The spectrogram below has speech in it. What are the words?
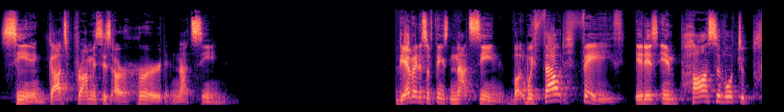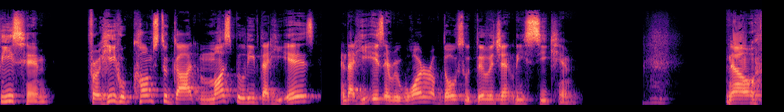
seeing. God's promises are heard, not seen. The evidence of things not seen. But without faith, it is impossible to please Him. For he who comes to God must believe that He is and that he is a rewarder of those who diligently seek him. Now,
